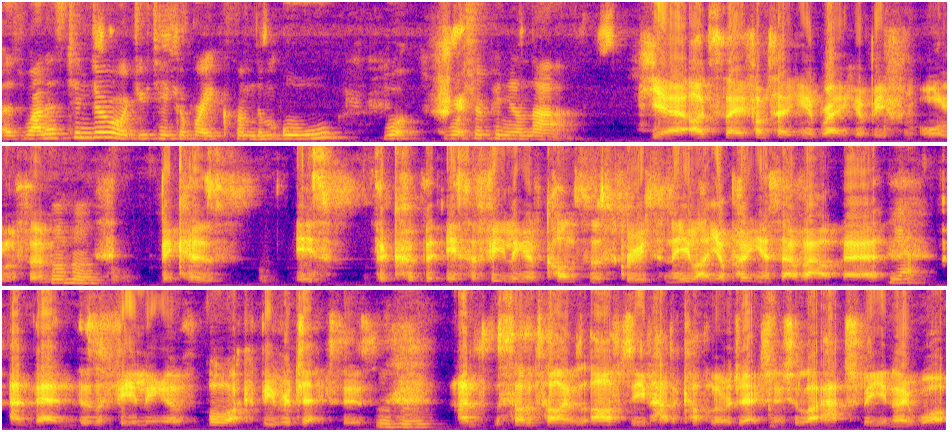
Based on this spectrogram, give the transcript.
as well as Tinder, or do you take a break from them all? What What's your opinion on that? Yeah, I'd say if I'm taking a break, it'll be from all of them. Hmm because it's the it's a feeling of constant scrutiny. Like you're putting yourself out there, Yeah. and then there's a feeling of oh, I could be rejected. hmm And sometimes after you've had a couple of rejections, you're like, actually, you know what?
